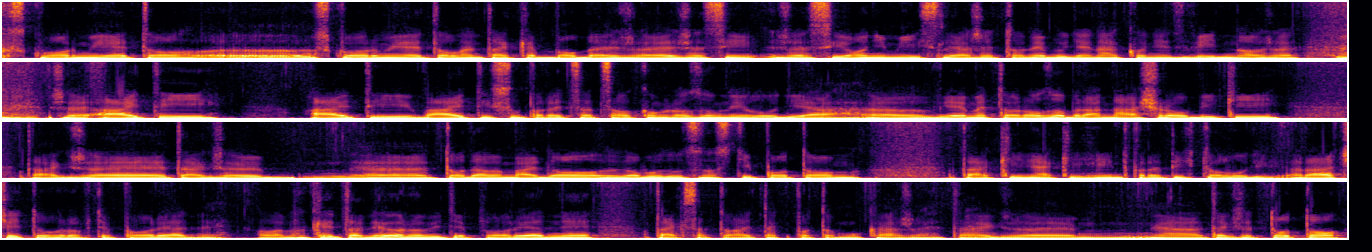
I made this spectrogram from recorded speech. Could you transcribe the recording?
skôr mi je to, e, skôr mi je to len také blbé, že, že, si, že si oni myslia, že to nebude nakoniec vidno, že, mm. že aj tí IT, v IT sú predsa celkom rozumní ľudia, e, vieme to rozobrať na šroubiky, takže, takže e, to dávam aj do, do budúcnosti potom taký nejaký hint pre týchto ľudí. Radšej to urobte poriadne, lebo keď to neurobíte poriadne, tak sa to aj tak potom ukáže. Takže, e, takže toto,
